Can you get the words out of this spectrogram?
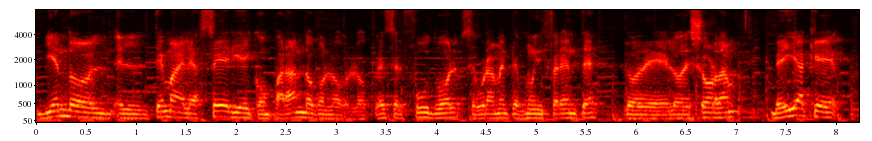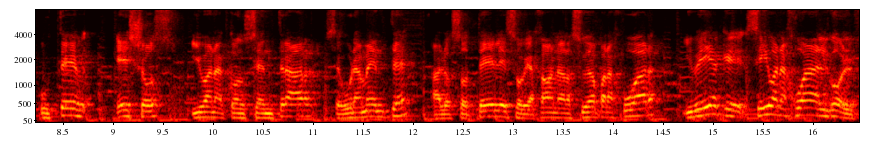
viendo el, tema de la serie y comparando con lo, que es el fútbol, seguramente es muy diferente lo de, lo de Jordan. Veía que ustedes, ellos, iban a concentrar seguramente a los hoteles o viajaban a la ciudad para jugar y veía que se iban a jugar al golf.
